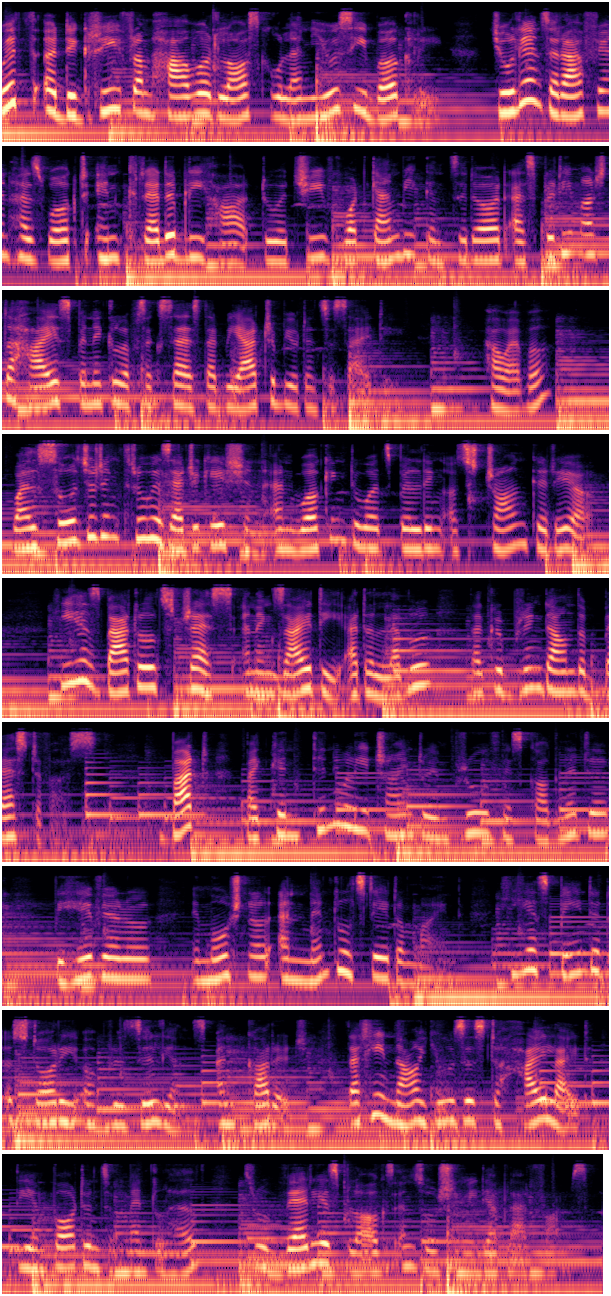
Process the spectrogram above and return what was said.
With a degree from Harvard Law School and UC Berkeley, Julian Sarafian has worked incredibly hard to achieve what can be considered as pretty much the highest pinnacle of success that we attribute in society. However, while soldiering through his education and working towards building a strong career, he has battled stress and anxiety at a level that could bring down the best of us. But by continually trying to improve his cognitive, behavioral, emotional, and mental state of mind, he has painted a story of resilience and courage that he now uses to highlight the importance of mental health through various blogs and social media platforms.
